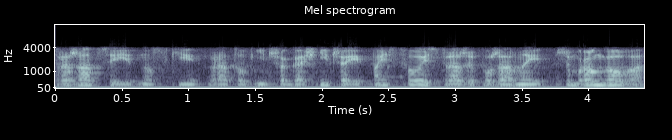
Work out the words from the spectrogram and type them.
Strażacy jednostki ratowniczo-gaśniczej Państwowej Straży Pożarnej Szymrągowa.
